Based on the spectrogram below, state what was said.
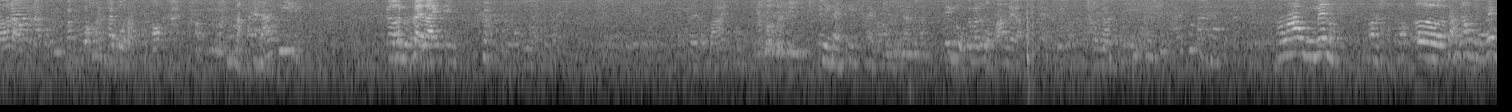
ร้อนเหรอใครบ่นอ๋อหนักหน้าที่เกินหนูใส่ร้ายจริง จริง เพลงหนูแต่มันหลวมมากเลยอะซาร่าวูแมนเออซาร่าวูแมน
